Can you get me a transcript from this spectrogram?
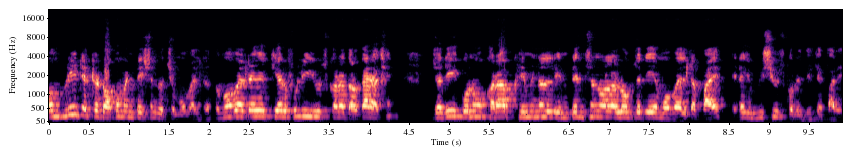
কমপ্লিট একটা ডকুমেন্টেশন হচ্ছে মোবাইলটা তো মোবাইলটাকে কেয়ারফুলি ইউজ করা দরকার আছে। যদি কোনো খারাপ ক্রিমিনাল ইন্টেনশনওয়ালা লোক যদি এই মোবাইলটা পায়, এটাকে মিসইউজ করে দিতে পারে।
